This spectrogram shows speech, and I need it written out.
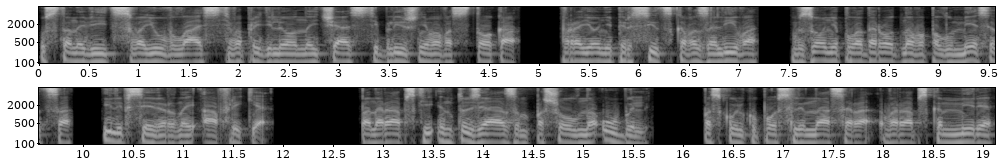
установить свою власть в определенной части Ближнего Востока, в районе Персидского залива, в зоне плодородного полумесяца или в Северной Африке. Панарабский энтузиазм пошел на убыль, поскольку после Насера в арабском мире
